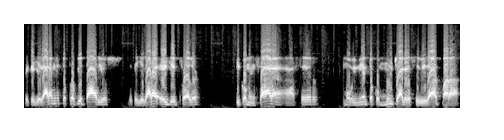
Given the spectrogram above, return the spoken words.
de que llegaran estos propietarios, de que llegara AJ Preller y comenzara a hacer movimientos con mucha agresividad para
